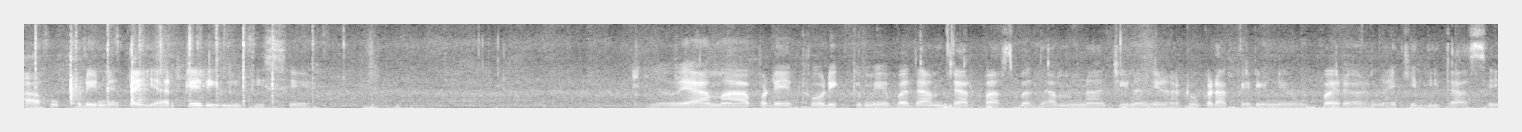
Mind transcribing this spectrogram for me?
આ હુખડીને તૈયાર કરી લીધી છે. હવે આમાં આપણે થોડીક મેં બદામ ચાર પાંચ બદામના ઝીણા ઝીણા ટુકડા કરીને ઉપર નાખી દીધા છે.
